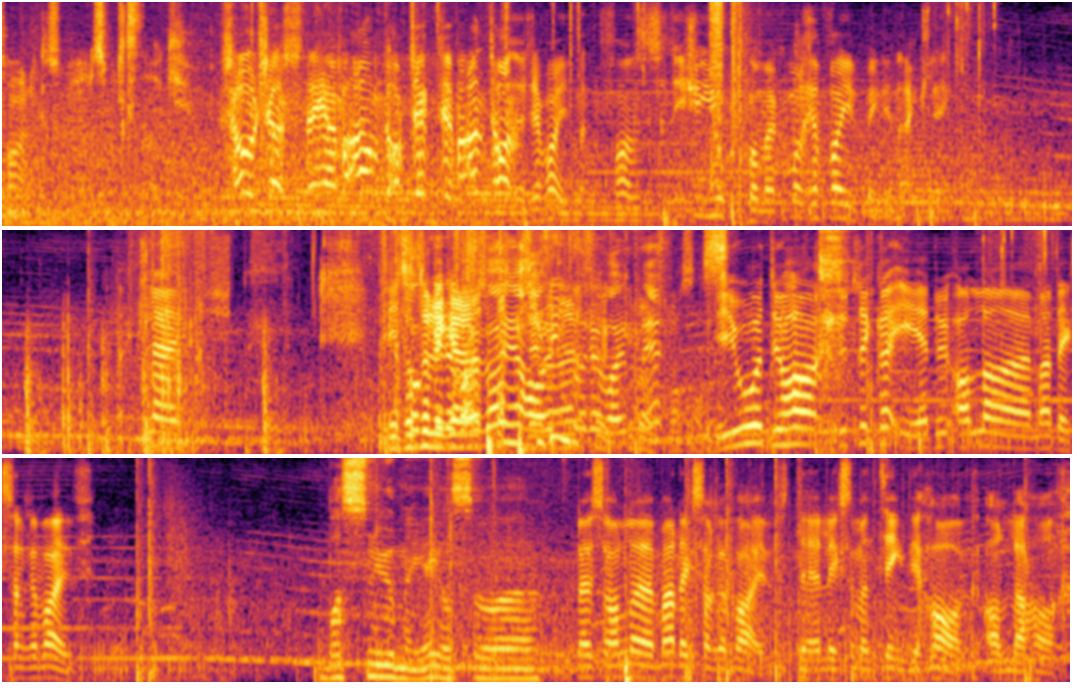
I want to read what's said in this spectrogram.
Faen, hva som er smilknag. Soldiers, they have armed objective Anton. Revive. Faen, så det er ikke gjort på meg. Kom og revive meg, din ekling. Ekling. Fint at du ligger der og revive med. Jo, du har Du trykker E, du. Alle medics har revive. Bare snur meg, jeg, og så uh, Nei, så alle medics har revive. Det er liksom en ting de har, alle har.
